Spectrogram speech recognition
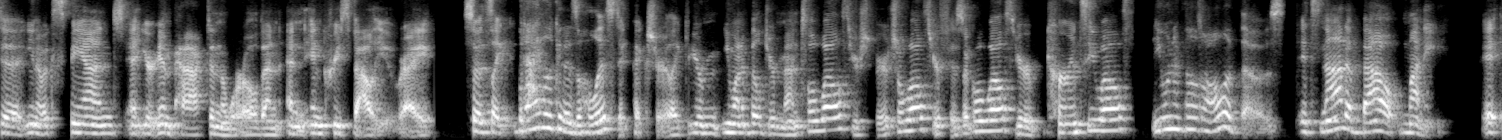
to, you know, expand your impact in the world and and increase value, right? So it's like, but I look at it as a holistic picture. Like you're, you want to build your mental wealth, your spiritual wealth, your physical wealth, your currency wealth. You want to build all of those. It's not about money. It,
